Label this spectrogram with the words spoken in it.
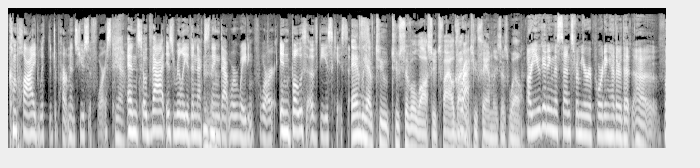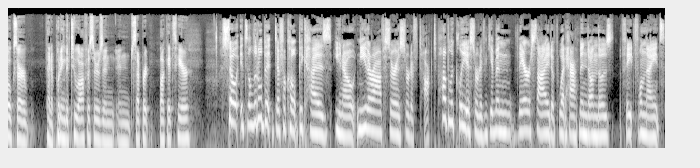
complied with the department's use of force. Yeah. And so that is really the next mm-hmm. thing that we're waiting for in both of these cases. And we have two two civil lawsuits filed Correct. by the two families as well. Are you getting the sense from your reporting, Heather, that uh, folks are kind of putting the two officers in, in separate buckets here? So it's a little bit difficult because, you know, neither officer has sort of talked publicly, has sort of given their side of what happened on those fateful nights.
